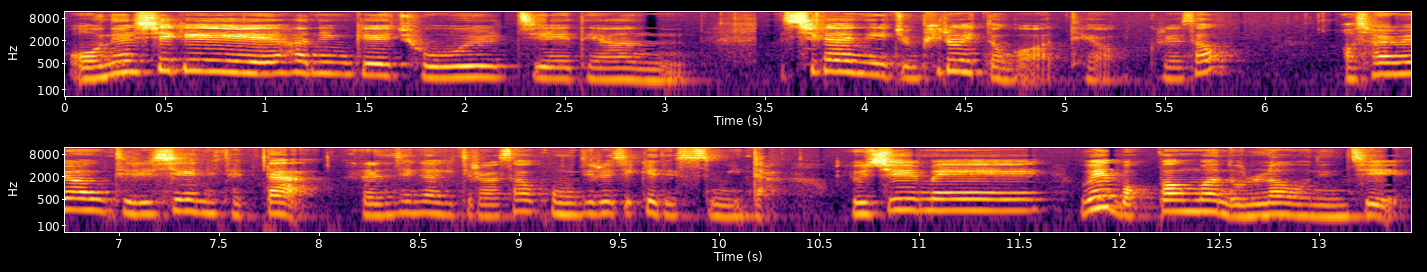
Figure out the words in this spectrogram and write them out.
어느 시기에 하는 게 좋을지에 대한 시간이 좀 필요했던 것 같아요. 그래서 어, 설명 드릴 시간이 됐다 라는 생각이 들어서 공지를 찍게 됐습니다. 요즘에 왜 먹방만 올라오는지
